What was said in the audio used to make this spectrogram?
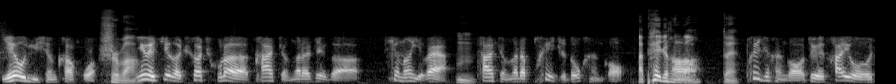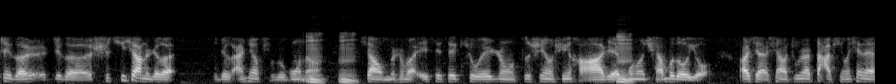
也有女性客户。是吧？因为这个车除了它整个的这个性能以外，嗯它整个的配置都很高，啊，配置很高啊，对，配置很高。对，它有这个这个十七项的这个这个安全辅助功能，嗯嗯像我们什么 ACC-QA 这种自适应巡航啊，这些嗯功能全部都有。而且像中间大屏，现在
